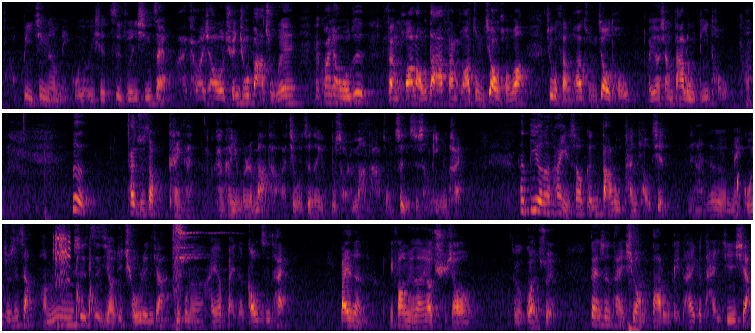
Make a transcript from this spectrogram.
啊。毕竟呢，美国有一些自尊心在嘛，还开玩笑，我全球霸主哎，开玩笑，我是反华老大，反华总教头啊。结果反华总教头啊要向大陆低头，那他就是要看一看，看看有没有人骂他。结果真的有不少人骂他，这种政治上的鹰派。那第二呢，他也是要跟大陆谈条件。你看这个美国就是这样啊，明明是自己要去求人家，结果呢还要摆着高姿态。拜登一方面呢要取消这个关税，但是他也希望大陆给他一个台阶下。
